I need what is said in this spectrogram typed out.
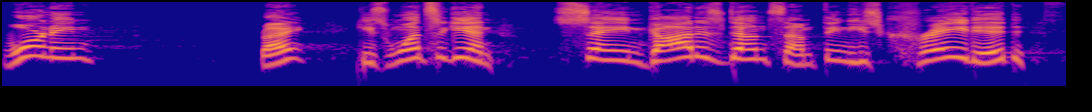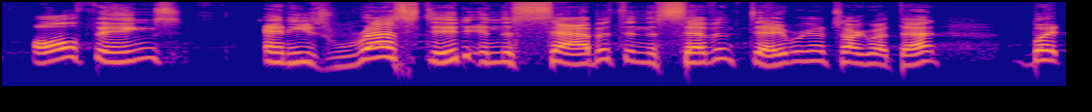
Warning, right? He's once again saying God has done something. He's created all things and he's rested in the Sabbath in the seventh day. We're going to talk about that. But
